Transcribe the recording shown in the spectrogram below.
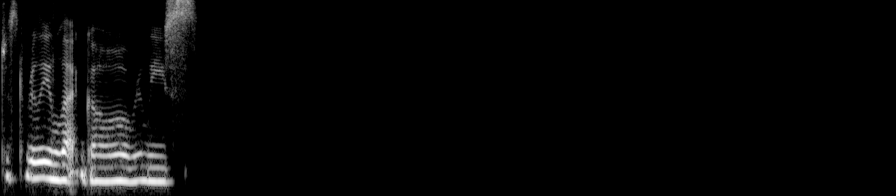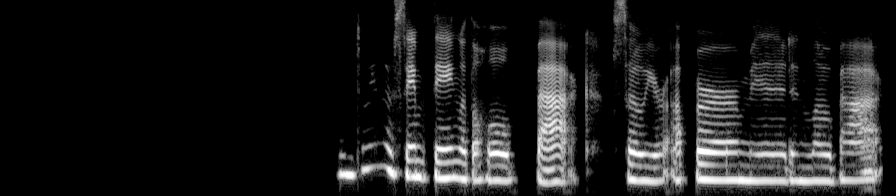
Just really let go, release. And doing the same thing with the whole back. So your upper, mid, and low back.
